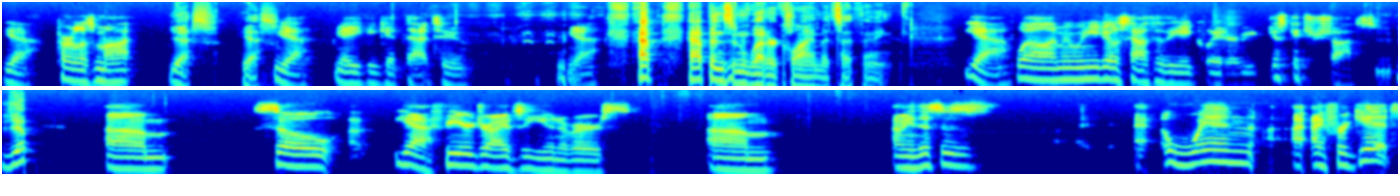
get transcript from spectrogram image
Yeah, Perlis Mott. Yes. Yes. Yeah, yeah, you can get that too. Yeah. Hap- happens in wetter climates, I think. Yeah, well, I mean, when you go south of the equator, you just get your shots. Yep. Um, so uh, yeah, fear drives the universe. Um, I mean, this is uh, when I, I forget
